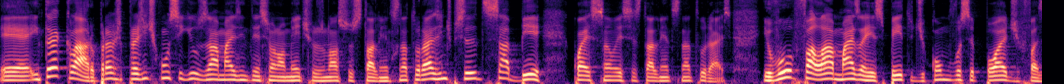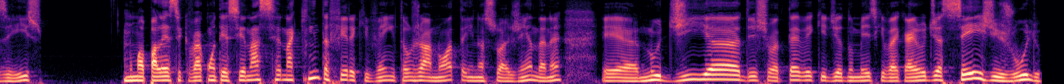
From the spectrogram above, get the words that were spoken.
É, então é claro, para a gente conseguir usar mais intencionalmente os nossos talentos naturais, a gente precisa de saber quais são esses talentos naturais. Eu vou falar mais a respeito de como você pode fazer isso numa palestra que vai acontecer na, na quinta-feira que vem, então já anota aí na sua agenda, né? É, no dia, deixa eu até ver que dia do mês que vai cair, no dia 6 de julho,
